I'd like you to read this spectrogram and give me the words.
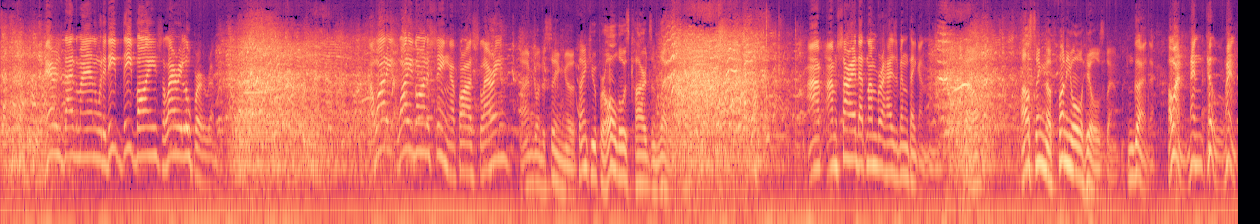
There's that man with a deep, deep voice, Larry Looper. Now, what are you, what are you going to sing uh, for us, Larry? I'm going to sing uh, thank you for all those cards and letters. I'm, I'm sorry that number has been taken. Well, I'll sing the funny old hills then. Good. A one then two and.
